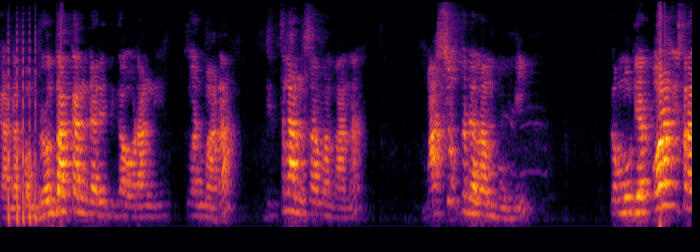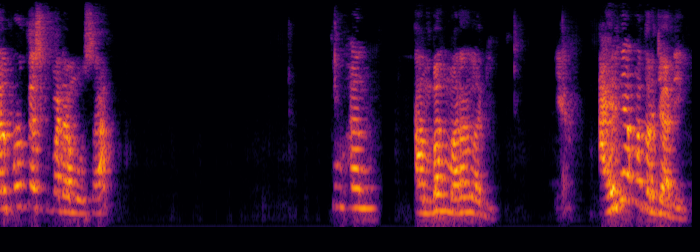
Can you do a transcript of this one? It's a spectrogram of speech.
Karena pemberontakan dari tiga orang ini, Tuhan marah, ditelan sama tanah, masuk ke dalam bumi. Kemudian orang Israel protes kepada Musa. Tuhan tambah marah lagi. Ya. Akhirnya apa terjadi?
